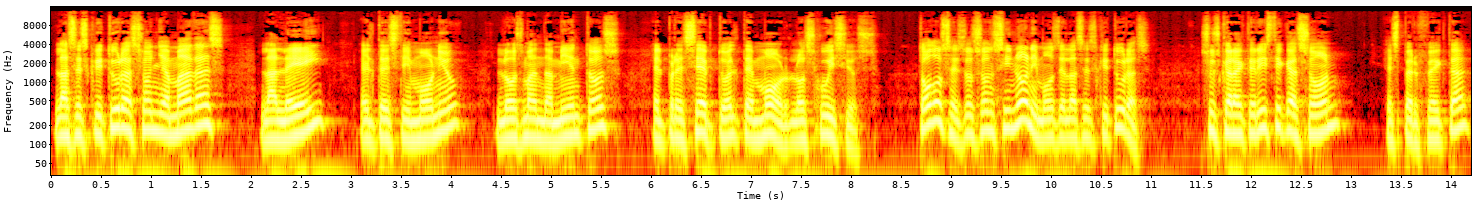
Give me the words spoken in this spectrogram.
las escrituras son llamadas la ley, el testimonio, los mandamientos, el precepto, el temor, los juicios. Todos esos son sinónimos de las escrituras. Sus características son es perfecta,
